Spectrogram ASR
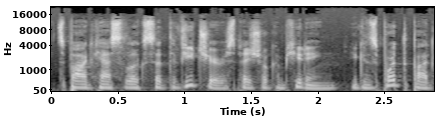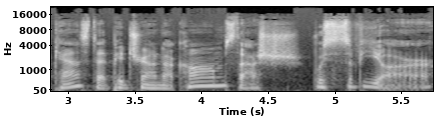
It's a podcast that looks at the future of spatial computing. You can support the podcast at patreon.com slash voices of VR.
